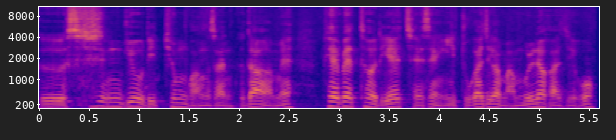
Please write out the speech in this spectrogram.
그 신규 리튬 광산 그다음에 폐배터리의 재생 이 두 가지가 맞물려 가지고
